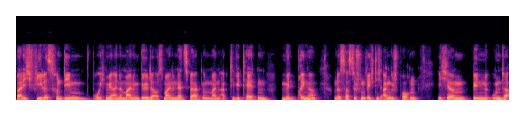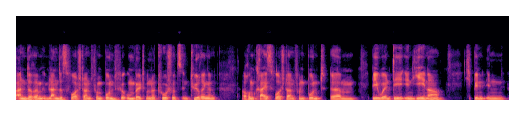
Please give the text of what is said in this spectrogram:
weil ich vieles von dem, wo ich mir eine Meinung bilde, aus meinen Netzwerken und meinen Aktivitäten mitbringe. Und das hast du schon richtig angesprochen. Ich ähm, bin unter anderem im Landesvorstand vom Bund für Umwelt und Naturschutz in Thüringen, auch im Kreisvorstand von Bund ähm, BUND in Jena. Ich bin im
